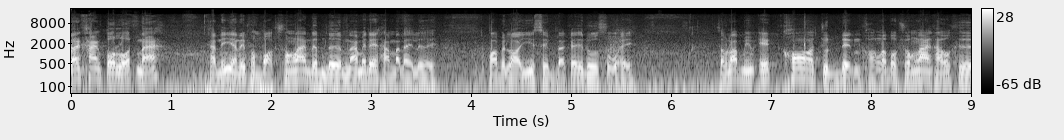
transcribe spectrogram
ด้านข้างตัวรถนะ คันนี้อย่างที่ผมบอกช่วงล่างเดิมๆนะไม่ได้ทำอะไรเลย พอเป็น 120 แล้วก็จะดูสวยสำหรับ m ิ X ข้อจุดเด่นของระบบช่วงล่างเขาก็คือ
